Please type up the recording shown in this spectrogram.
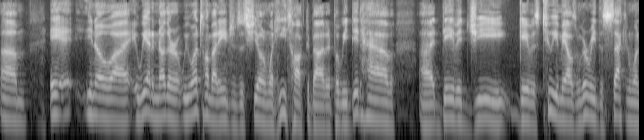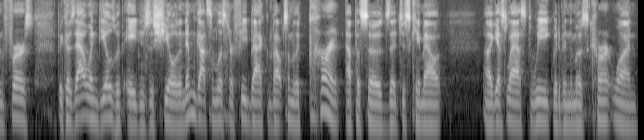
Um, eh, you know, uh, we had another. We want to talk about Agents of Shield and what he talked about it, but we did have uh, David G gave us two emails. I'm going to read the second one first because that one deals with Agents of Shield, and then we got some listener feedback about some of the current episodes that just came out. I guess last week would have been the most current one.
